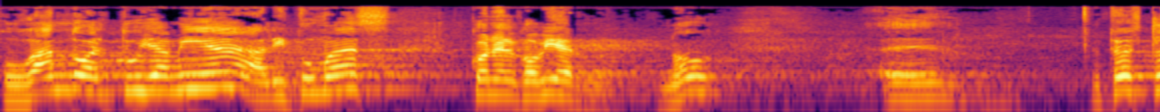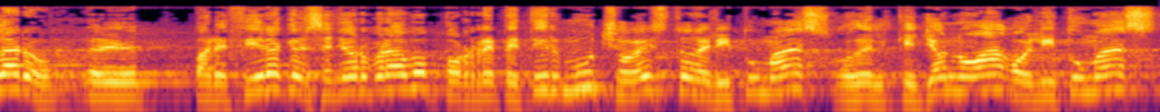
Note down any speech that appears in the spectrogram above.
jugando al tuya mía, al y con el Gobierno. ¿no? Eh, entonces, claro, eh, pareciera que el señor Bravo, por repetir mucho esto del y tú más, o del que yo no hago el y tú más,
